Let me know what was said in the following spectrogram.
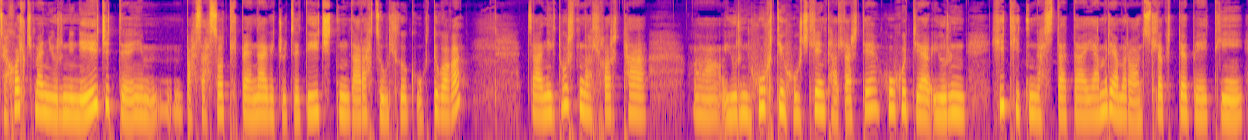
зохиолч маань ер нь ээжэд ийм бас асуудал байна гэж үзээд ээжд нь дараах зөвлөгөөг өгдөг байгаа. За нэгдүгüрт нь болохоор та ер нь хүүхдийн хөгжлийн талаар тий хүүхэд ер нь хид хідэн настайдаа ямар ямар онцлогтой байдгийг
